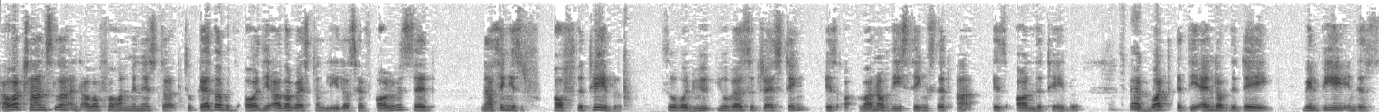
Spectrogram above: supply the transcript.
our chancellor and our foreign minister, together with all the other Western leaders, have always said nothing is off the table. So what you, you were suggesting is one of these things that are, is on the table. But what at the end of the day will be in this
